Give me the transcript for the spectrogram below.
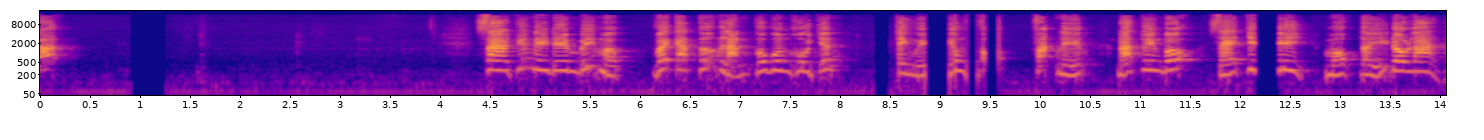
đó. Sau chuyến đi đêm bí mật với các tướng lãnh của quân khu chính thì Nguyễn Xuân Phúc phát niệm đã tuyên bố sẽ chi 1 tỷ đô la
